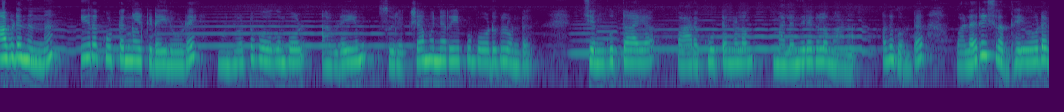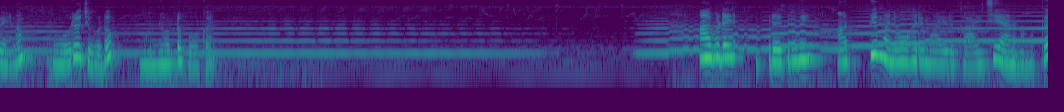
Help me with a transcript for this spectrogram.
അവിടെ നിന്ന് ഈറക്കൂട്ടങ്ങൾക്കിടയിലൂടെ മുന്നോട്ട് പോകുമ്പോൾ അവിടെയും സുരക്ഷാ മുന്നറിയിപ്പ് ബോർഡുകളുണ്ട്. ചെങ്കുത്തായ പാറക്കൂട്ടങ്ങളും മലനിരകളുമാണ്. അതുകൊണ്ട് വളരെ ശ്രദ്ധയോടെ വേണം ഓരോ ചുവടും മുന്നോട്ട് പോകാൻ. അവിടെ പ്രകൃതി അതിമനോഹരമായൊരു കാഴ്ചയാണ് നമുക്ക്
